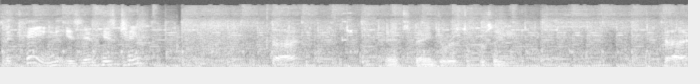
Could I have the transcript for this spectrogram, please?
The king is in his chamber. Okay. It's dangerous to proceed. Okay.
